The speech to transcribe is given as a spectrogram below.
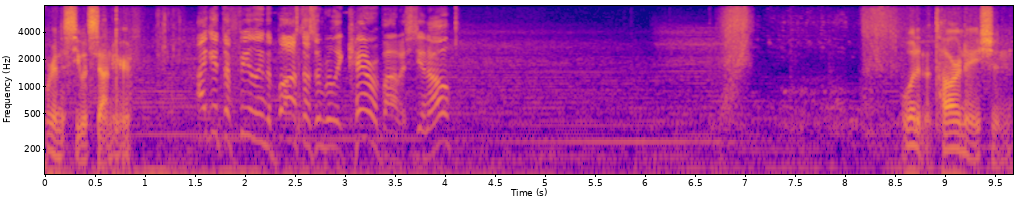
we're gonna see what's down here. I get the feeling the boss doesn't really care about us, you know? What in the tarnation?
